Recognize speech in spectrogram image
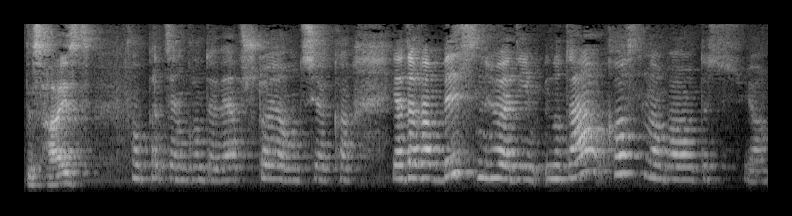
Das heißt, 5% Grunderwerbsteuer und circa. Ja, da war ein bisschen höher die Notarkosten, aber das, ja,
